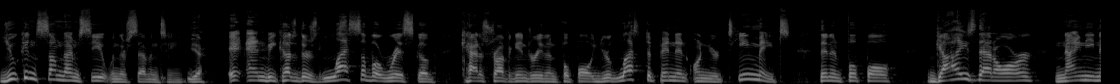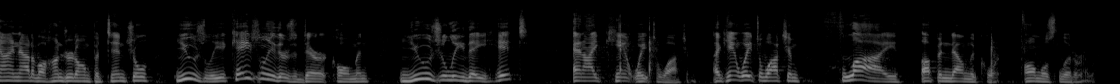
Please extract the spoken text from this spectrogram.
you can sometimes see it when they're 17. Yeah. And because there's less of a risk of catastrophic injury than football, you're less dependent on your teammates than in football. Guys that are 99 out of 100 on potential, usually, occasionally there's a Derrick Coleman, usually they hit, and I can't wait to watch him. I can't wait to watch him fly up and down the court, almost literally.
